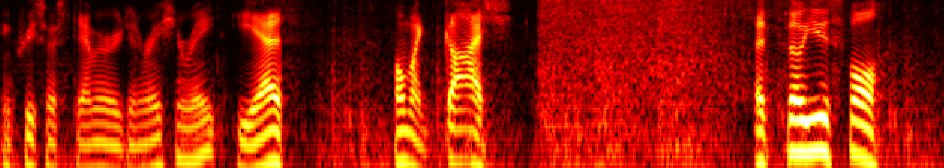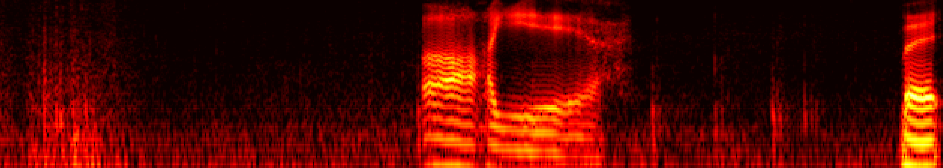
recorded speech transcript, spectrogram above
Increase our stamina regeneration rate? Yes! Oh my gosh! That's so useful! Ah, oh, yeah. But,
